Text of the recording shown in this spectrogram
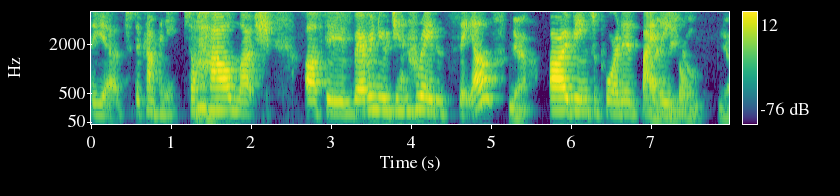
the uh, to the company. So mm-hmm. how much of the revenue generated sales yeah. are being supported by, by legal. legal. Yeah.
